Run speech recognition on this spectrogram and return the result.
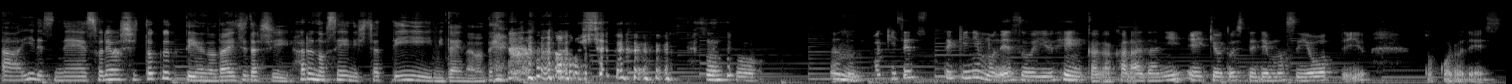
ああいいですね。それを知っとくっていうの大事だし、春のせいにしちゃっていいみたいなので。そうそう。なので、季節的にもねそういう変化が体に影響として出ますよっていうところです。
